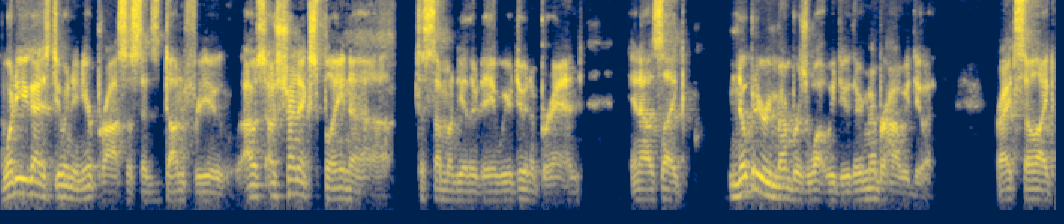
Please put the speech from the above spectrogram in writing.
What are you guys doing in your process that's done for you? I was, I was trying to explain uh, to someone the other day. We were doing a brand, and I was like, nobody remembers what we do. They remember how we do it. Right. So, like,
